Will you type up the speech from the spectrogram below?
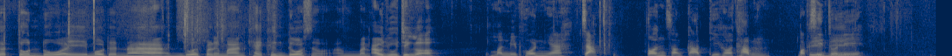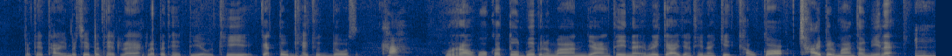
กระตุ้นด้วยโมเดอร์นาด้วยปริมาณแค่ครึ่งโดสเนี่ยมันเอาอยู่จริงเหรอ มันมีผลไงจากต้นสังกัดที่เขาทำวัคซีนตัวนี้ ประเทศไทยไม่ใช่ประเทศแรกและประเทศเดียวที่กระตุ้นแค่ครึ่งโดสค่ะเราก็กระตุ้นด้วยปริมาณอย่างที่ในอเมริกาอย่างที่ในอังกฤษเขาก็ใช้ปริมาณเท่านี้แหละอืม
